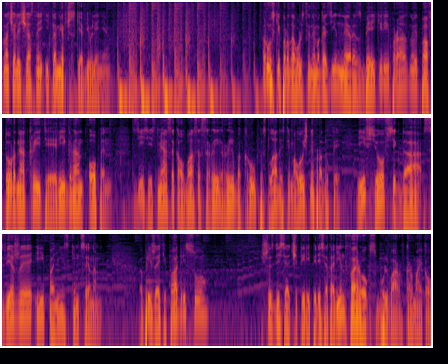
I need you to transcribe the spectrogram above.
Вначале частные и коммерческие объявления. Русский продовольственный магазин Нерес Бейкери празднует повторное открытие Гранд Open. Здесь есть мясо, колбасы, сыры, рыба, крупы, сладости, молочные продукты – и все всегда свежее и по низким ценам. Приезжайте по адресу 6451 Файрокс Бульвар в Кармайкл.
